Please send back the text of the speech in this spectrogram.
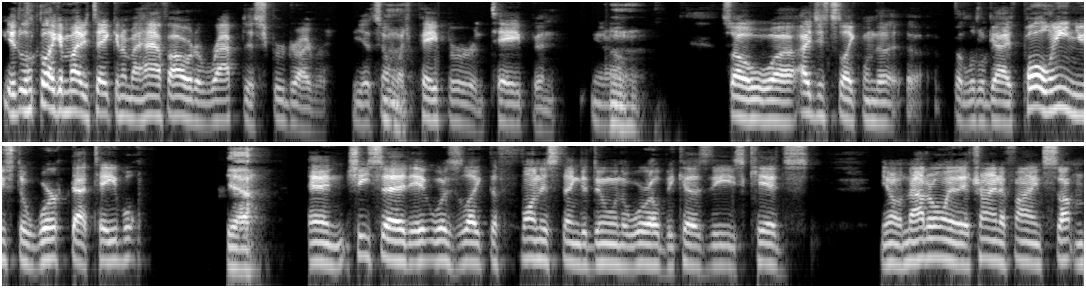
it looked like it might have taken him a half hour to wrap this screwdriver. He had so Hmm. much paper and tape, and you know. Mhm. So uh, I just like when the uh, the little guys. Pauline used to work that table, Yeah. and she said it was like the funnest thing to do in the world because these kids, you know, not only they're trying to find something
